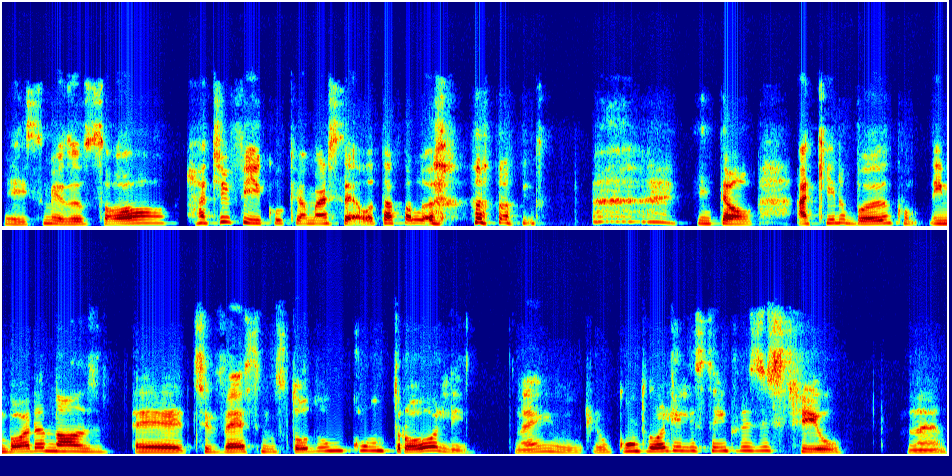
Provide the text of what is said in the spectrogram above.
É isso mesmo, eu só ratifico o que a Marcela está falando. Então, aqui no banco, embora nós é, tivéssemos todo um controle, né? O controle ele sempre existiu, né?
